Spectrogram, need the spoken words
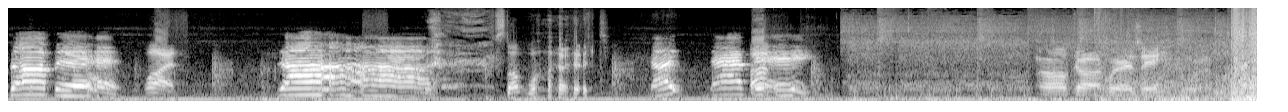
Stop it! What? Stop! Stop what? Don't stop uh... Oh god, where is he?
